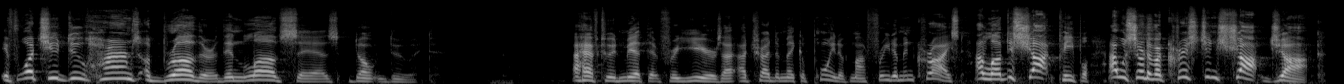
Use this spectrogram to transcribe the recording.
If what you do harms a brother, then love says, don't do it. I have to admit that for years I, I, tried to make a point of my freedom in Christ. I love to shock people. I was sort of a Christian shock jock.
